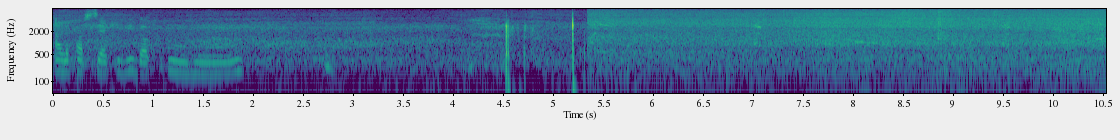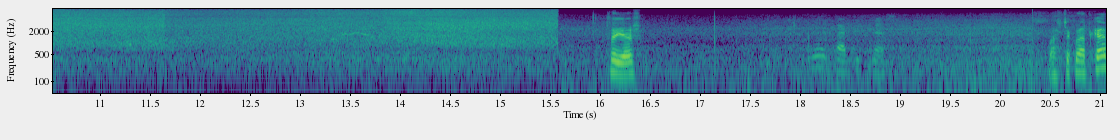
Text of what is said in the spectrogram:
ale patrzcie jaki widok. Mhm. Co jesz? No tak, fitness. Masz czekoladkę?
